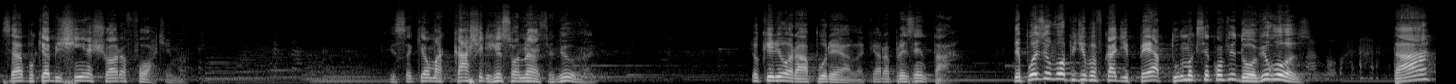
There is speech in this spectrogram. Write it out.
Sabe? Porque a bichinha chora forte, irmão. Isso aqui é uma caixa de ressonância, viu? Eu queria orar por ela, quero apresentar. Depois eu vou pedir para ficar de pé a turma que você convidou, viu, Rose? Tá?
